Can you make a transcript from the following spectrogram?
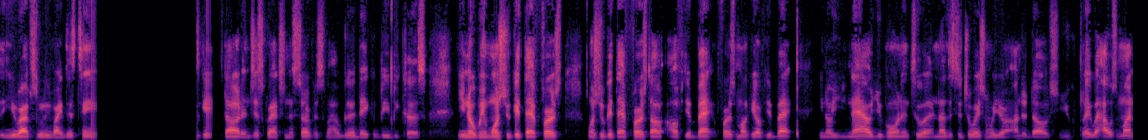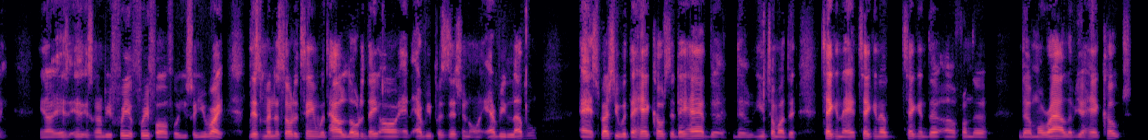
you're absolutely right. This team get started and just scratching the surface of how good they could be because you know when once you get that first once you get that first off, off your back first monkey off your back You know, you, now you're going into another situation where you're an underdog. So you can play with house money. You know, it's, it's going to be free free fall for you. So you're right. This Minnesota team, with how loaded they are at every position on every level, and especially with the head coach that they have, the the you talking about the taking the taking up taking the uh, from the the morale of your head coach.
